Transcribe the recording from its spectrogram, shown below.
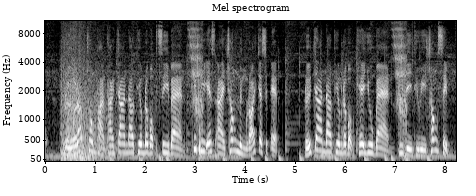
16 หรือรับชมผ่านทางจานดาวเทียมระบบ C band ที่ PSI ช่อง 171 หรือจานดาวเทียมระบบ KU band ที่ DTV ช่อง 10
